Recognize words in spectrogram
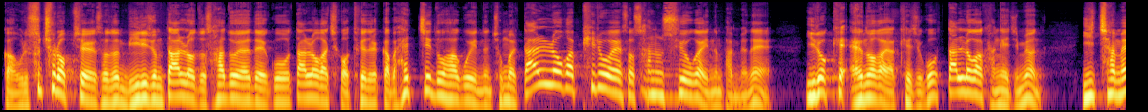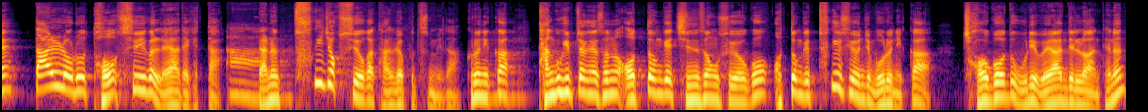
그러니까 우리 수출 업체에서는 미리 좀 달러도 사둬야 되고 달러 가치가 어떻게 될까 봐 해지도 하고 있는 정말 달러가 필요해서 사는 수요가 있는 반면에 이렇게 엔화가 약해지고 달러가 강해지면 이참에 달러로 더 수익을 내야 되겠다라는 아. 투기적 수요가 달려붙습니다. 그러니까 당국 입장에서는 어떤 게 진성 수요고 어떤 게 투기 수요인지 모르니까 적어도 우리 외환 딜러한테는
